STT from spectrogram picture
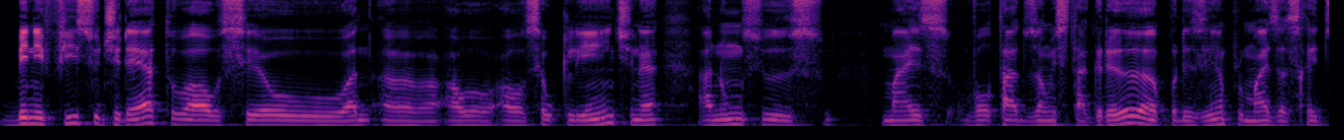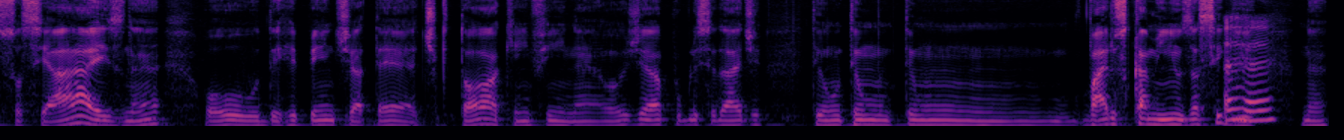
benefício direto ao seu, a- ao, ao seu cliente, né? Anúncios mais voltados ao Instagram, por exemplo, mais às redes sociais, né? Ou, de repente, até TikTok, enfim, né? Hoje a publicidade tem, um, tem, um, tem um, vários caminhos a seguir, Aham. né?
